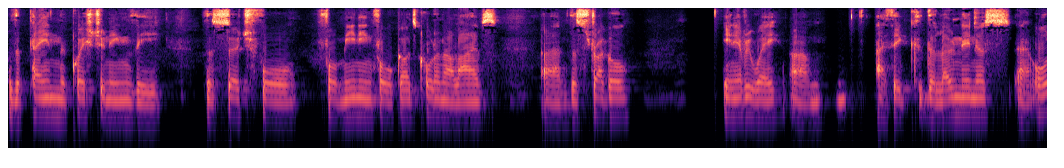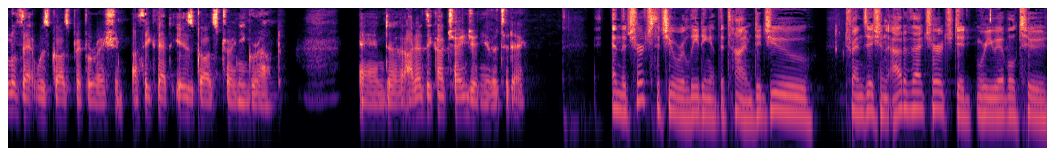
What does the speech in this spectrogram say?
the pain, the questioning, the the search for for meaning, for God's call in our lives, um, the struggle in every way. Um, I think the loneliness, uh, all of that was God's preparation. I think that is God's training ground. And uh, I don't think I'd change any of it today. And the church that you were leading at the time, did you transition out of that church? Did were you able to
